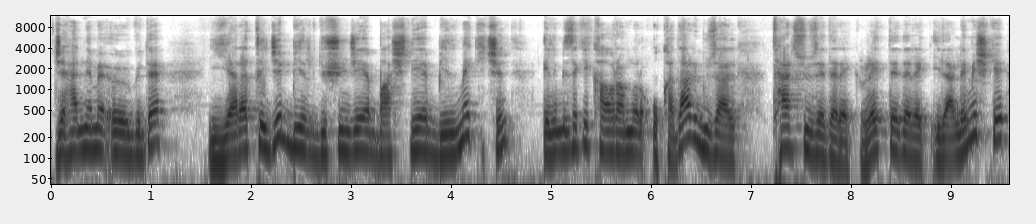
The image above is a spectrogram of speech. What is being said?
Cehenneme Övgü'de yaratıcı bir düşünceye başlayabilmek için elimizdeki kavramları o kadar güzel ters yüz ederek, reddederek ilerlemiş ki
